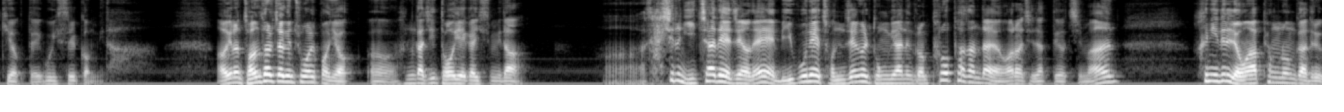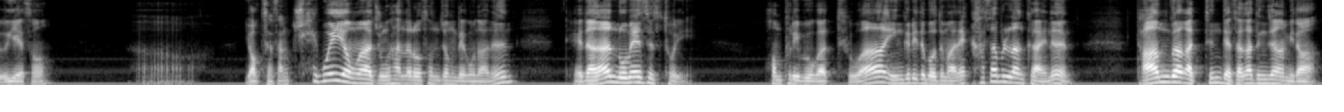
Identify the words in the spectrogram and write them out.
기억되고 있을 겁니다. 어, 이런 전설적인 초월 번역 어, 한 가지 더 예가 있습니다. 어, 사실은 2차 대전에 미군의 전쟁을 독려하는 그런 프로파간다 영화로 제작되었지만 흔히들 영화 평론가들에 의해서 어, 역사상 최고의 영화 중 하나로 선정되고 나는 대단한 로맨스 스토리 험프리 보가트와 잉그리드 버그만의 카사블랑카에는 다음과 같은 대사가 등장합니다.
